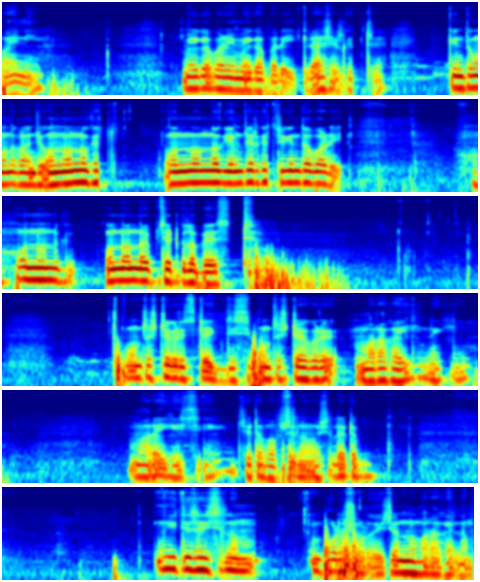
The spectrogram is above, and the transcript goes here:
পাইনি। মেগা বাড়ি মেগা বাড়ি ক্রাশের ক্ষেত্রে। কিন্তু মনে করেন যে অন্য অন্য ক্ষেত্রে অন্য অন্য গেমসের ক্ষেত্রে কিন্তু আবার অন্য অন্য অন্য অন্য ওয়েবসাইটগুলো বেস্ট তো পঞ্চাশ টাকার স্ট্রাইক দিছি, পঞ্চাশ টাকা করে মারা খাই নাকি? মারাই খাইছি, যেটা ভাবছিলাম আসলে এটা নিতে চাইছিলাম বড় সড়ো, এই জন্য মারা খাইলাম।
